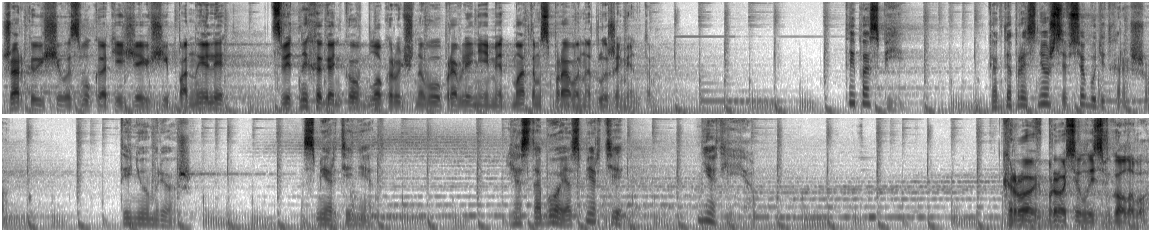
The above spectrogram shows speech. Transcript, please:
шаркающего звука отъезжающей панели, цветных огоньков блока ручного управления медматом справа над ложементом. «Ты поспи. Когда проснешься, все будет хорошо. Ты не умрешь. Смерти нет. Я с тобой, а смерти нет ее». Кровь бросилась в голову.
